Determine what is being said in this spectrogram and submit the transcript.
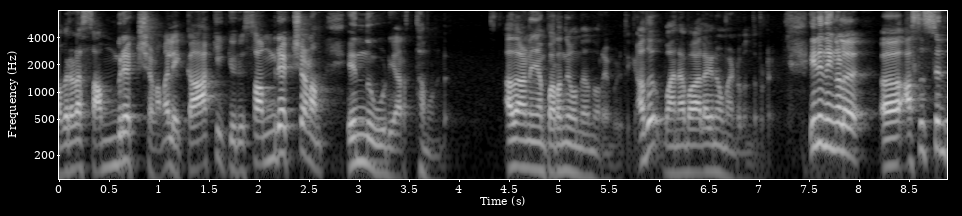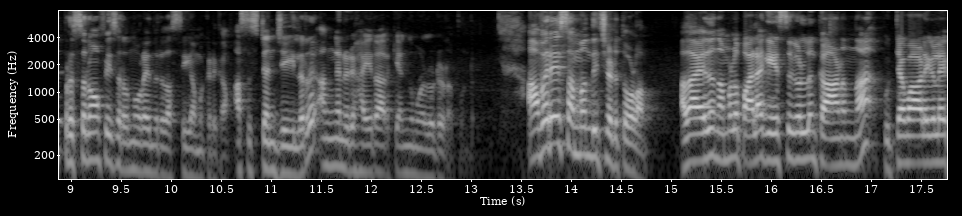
അവരുടെ സംരക്ഷണം അല്ലെ? കാക്കിക്ക് ഒരു സംരക്ഷണം എന്നുകൂടി അർത്ഥമുണ്ട്. അതാണ് ഞാൻ പറഞ്ഞു വന്നതെന്ന് പറയുമ്പോഴത്തേക്ക്. അത് വനപാലകനുമായിട്ട് ബന്ധപ്പെട്ട്. ഇനി നിങ്ങൾ അസിസ്റ്റന്റ് പ്രിസൺ ഓഫീസർ എന്ന് പറയുന്ന ഒരു തസ്തിക നമുക്ക് എടുക്കാം അസിസ്റ്റന്റ് ജയിലർ അങ്ങനെ ഒരു ഹൈറാർക്കി അങ്ങ് മുകളിലോട്ട് കിടപ്പുണ്ട്. അവരെ സംബന്ധിച്ചിടത്തോളം അതായത് നമ്മൾ പല കേസുകളിലും കാണുന്ന കുറ്റവാളികളെ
